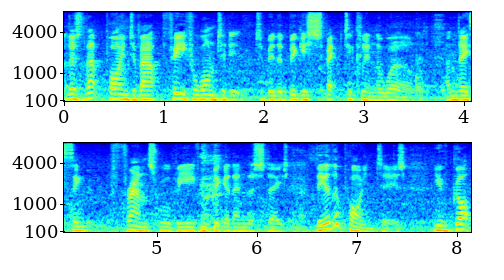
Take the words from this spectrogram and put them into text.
There's that point about FIFA wanted it to be the biggest spectacle in the world, and they think France will be even bigger than the States. The other point is you've got.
